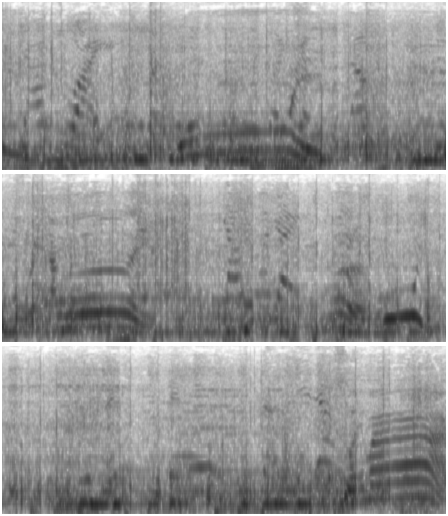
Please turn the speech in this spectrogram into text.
สวยอู้ยสวยจังเลยยาวตัวใหญ่เอออู้ยสวยมาก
